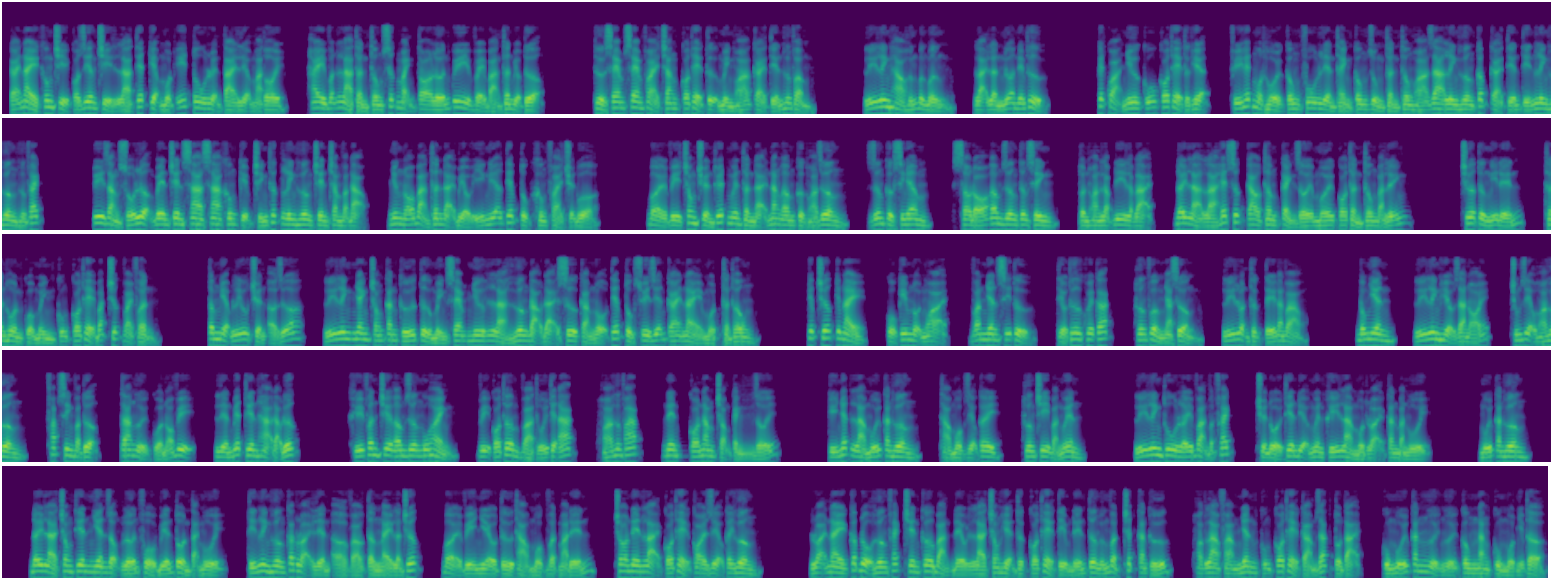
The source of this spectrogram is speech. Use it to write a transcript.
Cái này không chỉ có riêng chỉ là tiết kiệm một ít tu luyện tài liệu mà thôi, hay vẫn là thần thông sức mạnh to lớn quy về bản thân biểu tượng. Thử xem xem phải chăng có thể tự mình hóa cải tiến hương phẩm. Lý linh hào hứng mừng mừng lại lần nữa nếm thử. Kết quả như cũ có thể thực hiện, phí hết một hồi công phu liền thành công dùng thần thông hóa ra linh hương cấp cải tiến tín linh hương hương phách tuy rằng số lượng bên trên xa xa không kịp chính thức linh hương trên trăm vạn đạo, nhưng nó bản thân đại biểu ý nghĩa tiếp tục không phải chuyện đùa. Bởi vì trong truyền thuyết nguyên thần đại năng âm cực hóa dương dương cực sinh âm, sau đó âm dương tương sinh, tuần hoàn lặp đi lặp lại, đây là là hết sức cao thâm cảnh giới mới có thần thông bản lĩnh. Chưa từng nghĩ đến, thân hồn của mình cũng có thể bắt chước vài phần. Tâm niệm lưu chuyển ở giữa, lý linh nhanh chóng căn cứ từ mình xem như là hương đạo đại sư cảm nộ tiếp tục suy diễn cái này một thần thông. Kiếp trước kiếp này, cổ kim nội ngoại, văn nhân sĩ tử, tiểu thư khuê cát hương phường nhà xưởng, lý luận thực tế đan vào. Đông nhiên, lý linh hiểu ra nói chúng diệu hóa hương, pháp sinh vật tượng, ta ngửi của nó vị, liền biết thiên hạ đạo đức. Khí phân chia âm dương ngũ hành, vị có thơm và thúi thiện ác, hóa hương pháp, nên có năm trọng cảnh giới. Ký nhất là mũi căn hương, thảo mộc rượu cây, hương chi bản nguyên. Lý linh thu lấy vạn vật phách, chuyển đổi thiên địa nguyên khí làm một loại căn bản mùi. Mũi căn hương. Đây là trong thiên nhiên rộng lớn phổ biến tồn tại mùi, tín linh hương các loại liền ở vào tầng này lần trước, bởi vì nhiều từ thảo mộc vật mà đến, cho nên lại có thể coi rượu cây hương. Loại này cấp độ hương phách trên cơ bản đều là trong hiện thực có thể tìm đến tương ứng vật chất căn cứ hoặc là phàm nhân cũng có thể cảm giác tồn tại, cùng mũi căn người người công năng cùng một nhịp thở.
